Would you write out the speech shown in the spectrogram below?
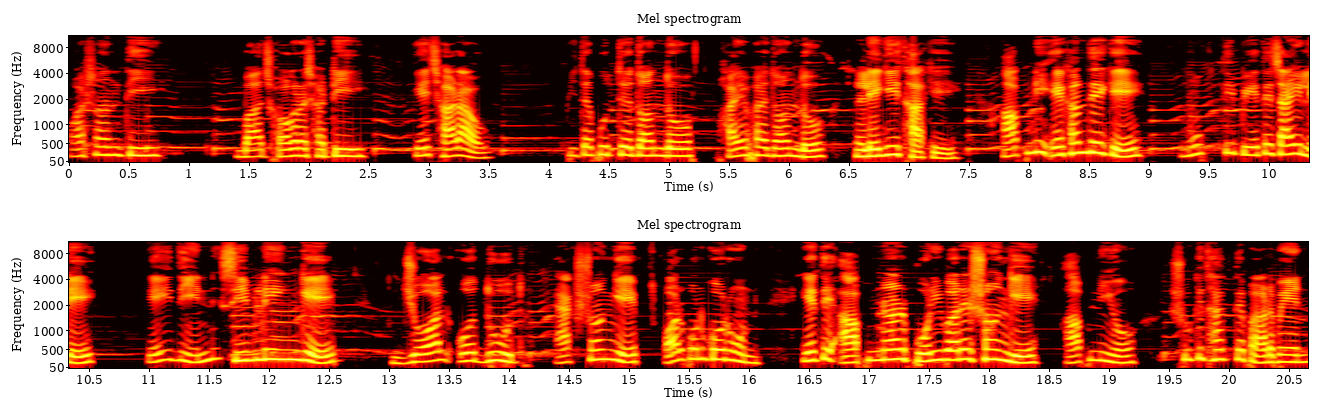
অশান্তি বা ঝগড়াঝাটি, এছাড়াও পিতা পুত্রের দ্বন্দ্ব ভাই ভাই দ্বন্দ্ব লেগেই থাকে। আপনি এখান থেকে মুক্তি পেতে চাইলে এই দিন শিবলিঙ্গে জল ও দুধ একসঙ্গে অর্পণ করুন। এতে আপনার পরিবারের সঙ্গে আপনিও সুখী থাকতে পারবেন।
